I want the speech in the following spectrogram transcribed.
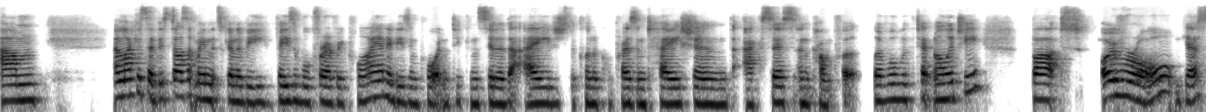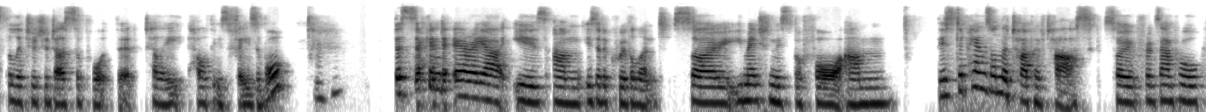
Um, and like i said this doesn't mean it's going to be feasible for every client. It is important to consider the age the clinical presentation the access and comfort level with technology. But overall yes the literature does support that telehealth is feasible. Mm-hmm. The second area is um, is it equivalent? So you mentioned this before. Um, this depends on the type of task. So, for example,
